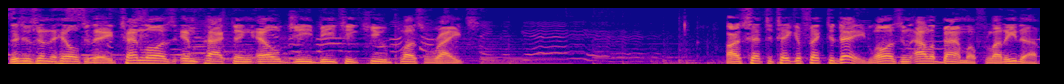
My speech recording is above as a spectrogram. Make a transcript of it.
This is in the Hill today. 10 laws impacting LGBTQ plus rights are set to take effect today. Laws in Alabama, Florida,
